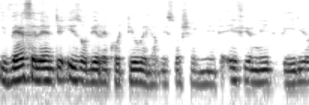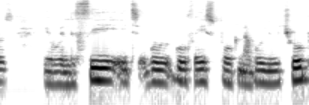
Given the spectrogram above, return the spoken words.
Ivese lento izobe irekhodiwe la kwi-social media. If you need videos, you will see it go, go Facebook go YouTube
